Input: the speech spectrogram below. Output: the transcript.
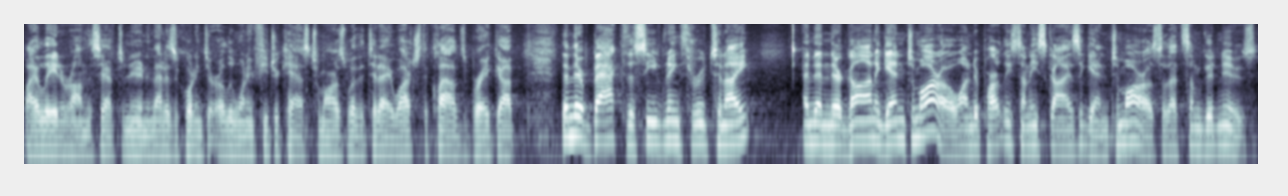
by later on this afternoon, and that is according to early warning futurecast tomorrow's weather today. Watch the clouds break up. Then they're back this evening through tonight and then they're gone again tomorrow under partly sunny skies again tomorrow. So that's some good news.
